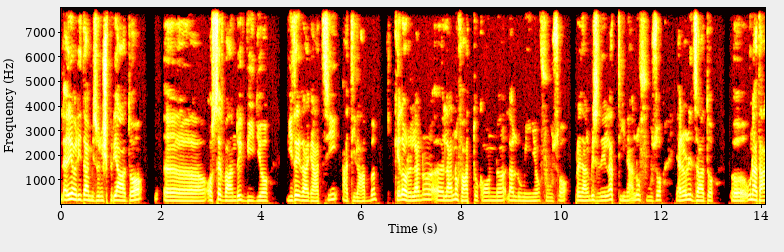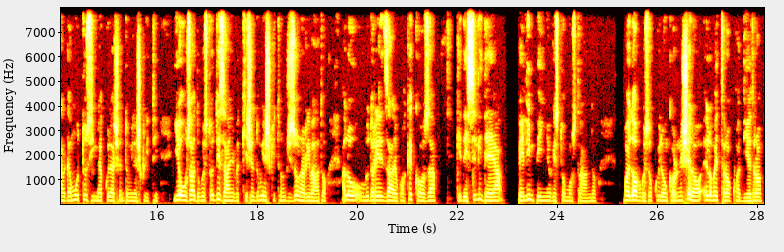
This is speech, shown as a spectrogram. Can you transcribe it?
la verità mi sono ispirato eh, osservando il video di tre ragazzi a T-Lab che loro l'hanno, eh, fatto con l'alluminio fuso. Prendendo invece delle lattine hanno fuso e hanno realizzato eh, una targa molto simile a quella a 100.000 iscritti. Io ho usato questo design perché 100.000 iscritti non ci sono arrivato. Allora ho voluto realizzare qualche cosa che desse l'idea per l'impegno che sto mostrando. Poi dopo questo qui lo incornicerò e lo metterò qua dietro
